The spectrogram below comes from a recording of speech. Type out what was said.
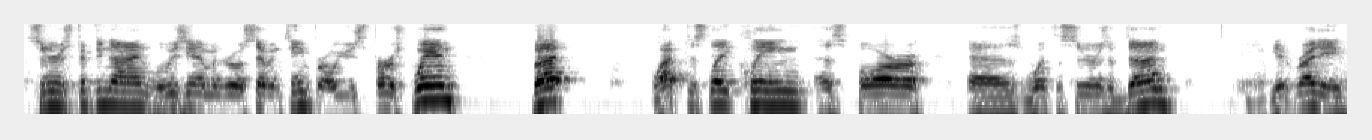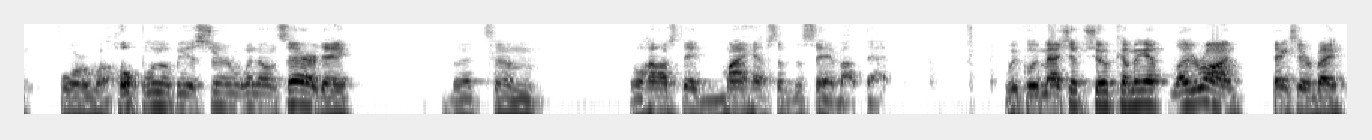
Sooners 59, Louisiana Monroe 17 for OU's first win, but wipe the slate clean as far as what the Sooners have done and get ready for what hopefully will be a Sooner win on Saturday. But um, Ohio State might have something to say about that. Weekly matchup show coming up later on. Thanks, everybody.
